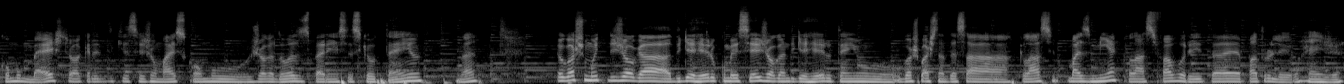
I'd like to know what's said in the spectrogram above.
como mestre, eu acredito que sejam mais como jogador, as experiências que eu tenho, né? Eu gosto muito de jogar de guerreiro, comecei jogando de guerreiro, tenho, eu gosto bastante dessa classe, mas minha classe favorita é patrulheiro, ranger.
